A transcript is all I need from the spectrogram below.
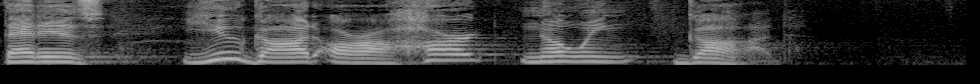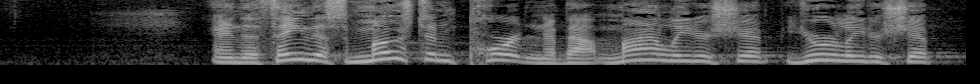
That is, you, God, are a heart knowing God. And the thing that's most important about my leadership, your leadership,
